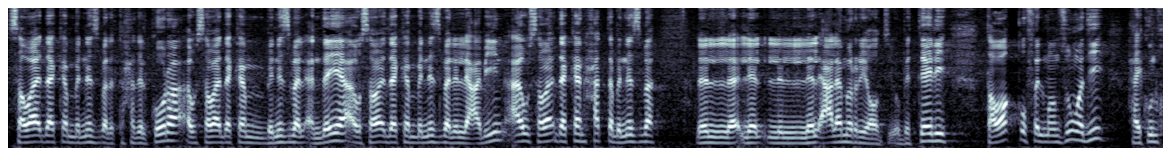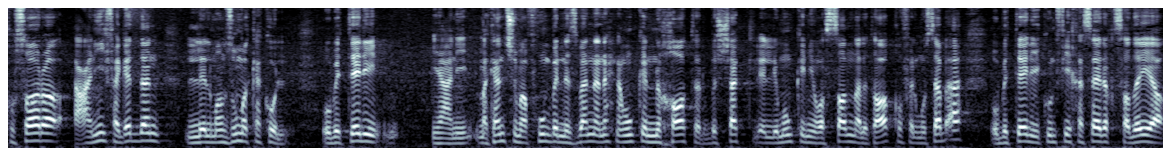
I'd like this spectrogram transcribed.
سواء ده كان بالنسبة لاتحاد الكورة أو سواء ده كان بالنسبة للأندية أو سواء ده كان بالنسبة للاعبين أو سواء ده كان حتى بالنسبة للإعلام الرياضي. وبالتالي توقف المنظومة دي هيكون خسارة عنيفة جدا للمنظومة ككل. وبالتالي يعني ما كانش مفهوم بالنسبة لنا إن إحنا ممكن نخاطر بالشكل اللي ممكن يوصلنا لتوقف المسابقة وبالتالي يكون في خسائر اقتصادية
